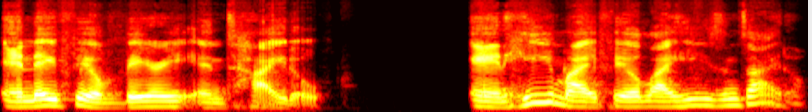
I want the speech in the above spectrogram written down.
and they feel very entitled. And he might feel like he's entitled.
